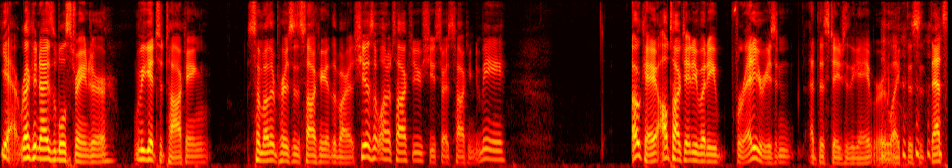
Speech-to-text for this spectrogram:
yeah. Recognizable stranger. We get to talking. Some other person's talking at the bar. She doesn't want to talk to you. She starts talking to me. Okay, I'll talk to anybody for any reason at this stage of the game, or like this is that's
